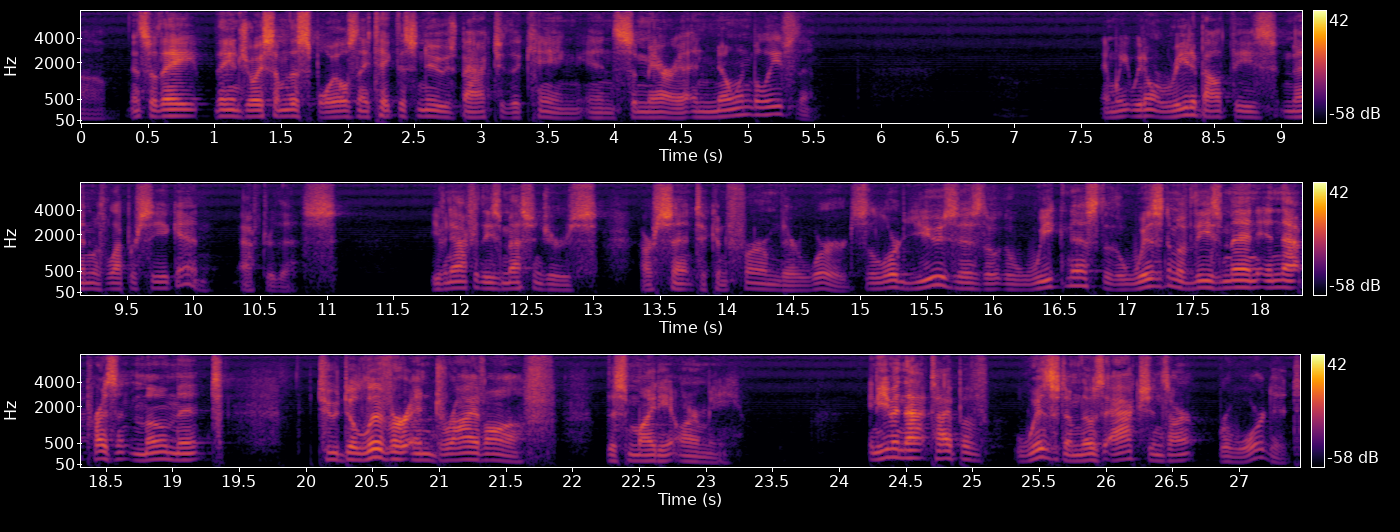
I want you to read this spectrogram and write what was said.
Um, and so they, they enjoy some of the spoils, and they take this news back to the king in Samaria, and no one believes them. And we, we don't read about these men with leprosy again after this, even after these messengers are sent to confirm their words. The Lord uses the, the weakness, the, the wisdom of these men in that present moment to deliver and drive off this mighty army. And even that type of wisdom, those actions aren't rewarded,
